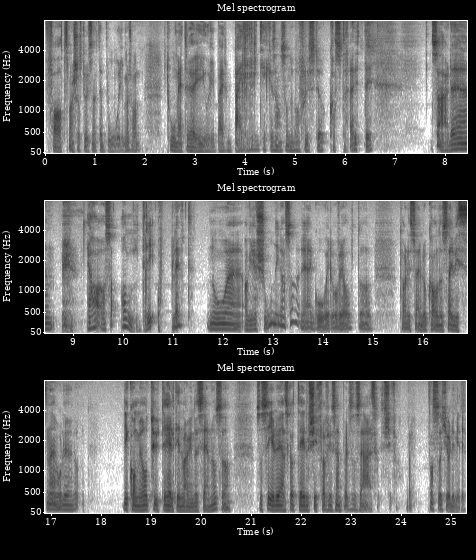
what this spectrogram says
fat som er så stort som dette bordet, med sånn to meter høye jordbærberg ikke sant, som du bare får lyst til å kaste deg uti. Så er det Jeg har altså aldri opplevd noe aggresjon i Gaza. Jeg går overalt og tar disse lokale servisene, hvor du De kommer jo og tuter hele tiden hver gang du ser noe. Så, så sier du 'jeg skal til Skiffa', f.eks. Så sier jeg 'jeg skal til Skiffa'. Og så kjører de videre.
